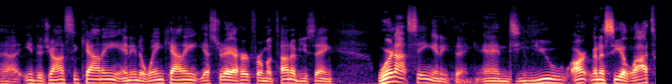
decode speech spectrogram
uh, into Johnston County and into Wayne County. Yesterday, I heard from a ton of you saying, we're not seeing anything, and you aren't going to see a lot.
